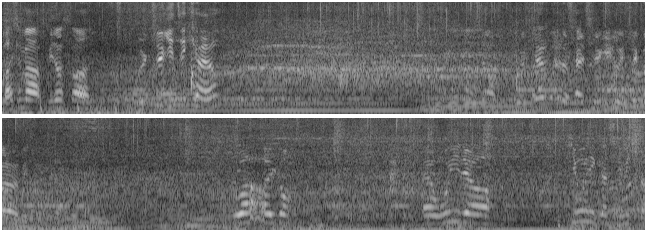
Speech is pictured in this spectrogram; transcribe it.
마지막 비더선 물줄기 찍혀요? 우리 캐럿들도 잘 즐기고 있을 거라고 믿습니다. 와 이거. 야, 오히려 비 오니까 재밌다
